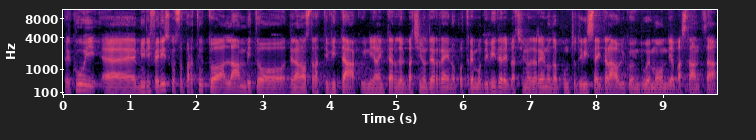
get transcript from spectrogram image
Per cui eh, mi riferisco soprattutto all'ambito della nostra attività, quindi all'interno del bacino del Reno. Potremmo dividere il bacino del Reno dal punto di vista idraulico in due mondi abbastanza,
